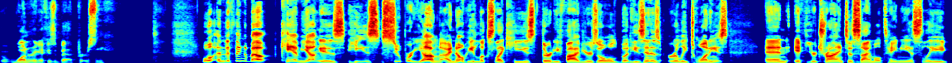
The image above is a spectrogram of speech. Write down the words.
wondering if he's a bad person. Well, and the thing about Cam Young is he's super young. I know he looks like he's 35 years old, but he's in his early 20s. And if you're trying to simultaneously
